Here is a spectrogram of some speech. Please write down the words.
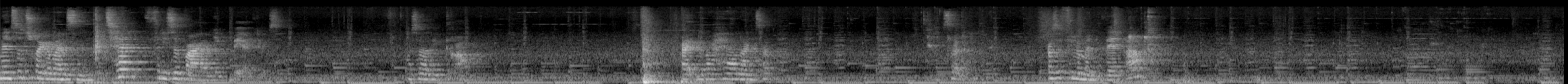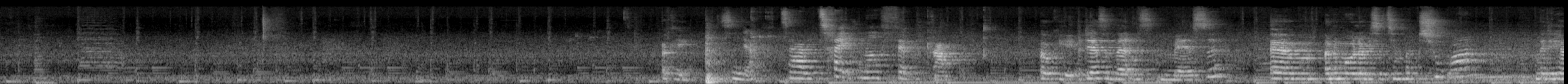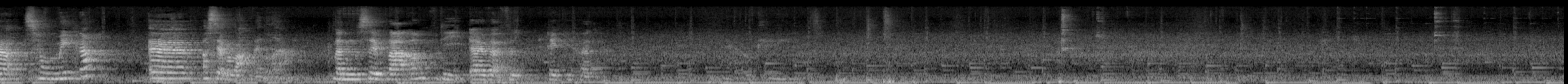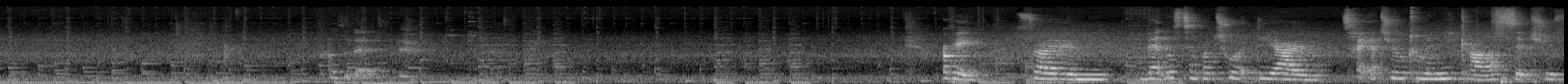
Men så trykker man sådan tand, fordi så vejer den ikke bæredygtigt. Og så er det gram. Ej, det var her langsomt. Sådan. Og så fylder man vand op. Okay, sådan der. Så har vi 305 gram. Okay, og det er altså vandets masse. Øhm, og nu måler vi så temperaturen med det her termometer. Øh, og ser, hvor varmt vandet er. Men den ser varm, fordi jeg er i hvert fald rigtig hot. Okay, så øhm, vandets temperatur, det er øhm, 23,9 grader Celsius.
